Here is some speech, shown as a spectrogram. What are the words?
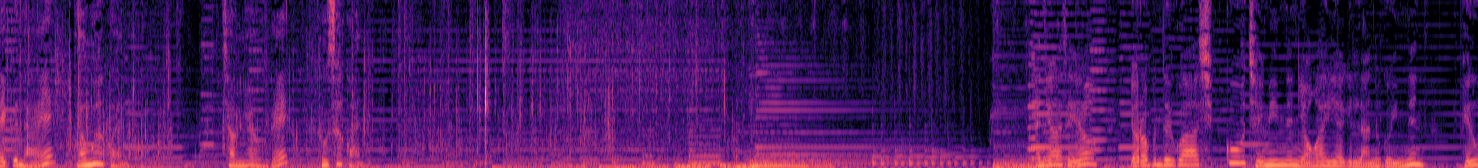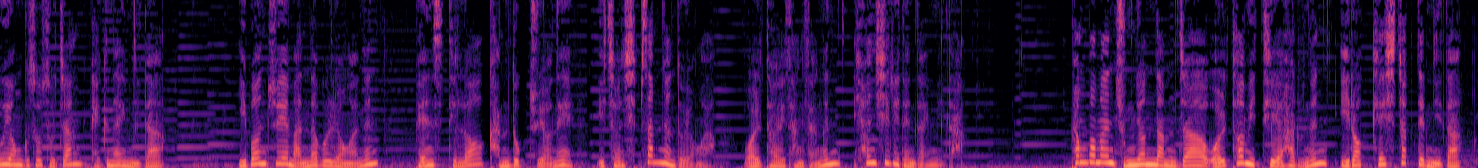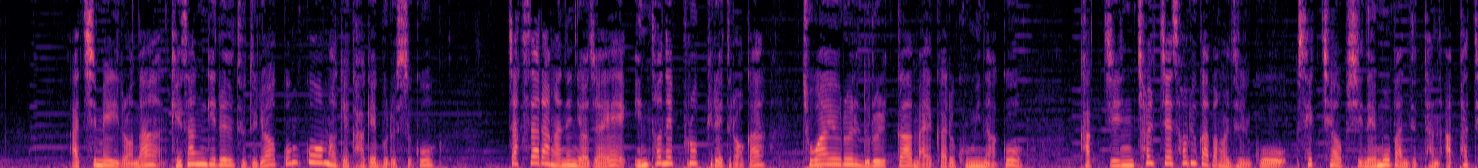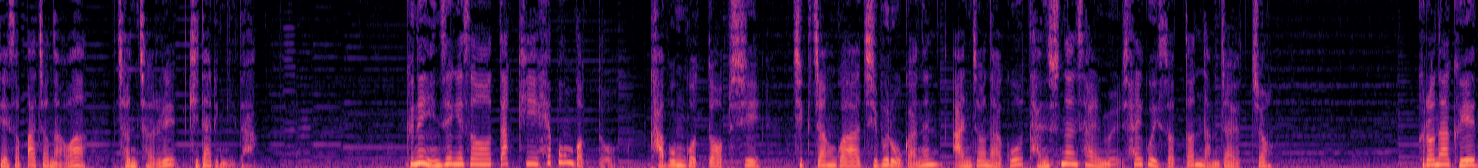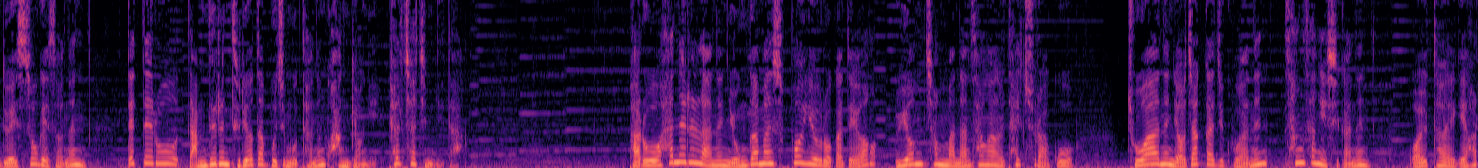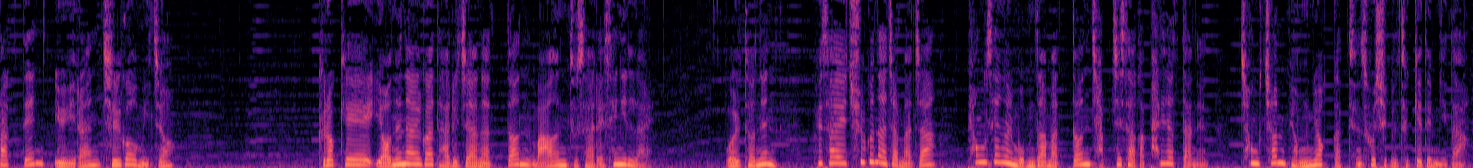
백은하의 영화관, 정여울의 도서관. 안녕하세요. 여러분들과 쉽고 재미있는 영화 이야기를 나누고 있는 배우연구소 소장 백은하입니다. 이번 주에 만나볼 영화는 벤 스틸러 감독 주연의 2013년도 영화 월터의 상상은 현실이 된다입니다. 평범한 중년 남자 월터 미티의 하루는 이렇게 시작됩니다. 아침에 일어나 계산기를 두드려 꼼꼼하게 가계부를 쓰고 짝사랑하는 여자의 인터넷 프로필에 들어가 좋아요를 누를까 말까를 고민하고 각진 철제 서류 가방을 들고 색채 없이 네모 반 듯한 아파트에서 빠져나와 전철을 기다립니다. 그는 인생에서 딱히 해본 것도 가본 것도 없이 직장과 집을 오가는 안전하고 단순한 삶을 살고 있었던 남자였죠. 그러나 그의 뇌 속에서는 때때로 남들은 들여다보지 못하는 광경이 펼쳐집니다. 바로 하늘을 나는 용감한 슈퍼히어로가 되어 위험천만한 상황을 탈출하고 좋아하는 여자까지 구하는 상상의 시간은 월터에게 허락된 유일한 즐거움이죠. 그렇게 여느 날과 다르지 않았던 42살의 생일날, 월터는 회사에 출근하자마자 평생을 몸담았던 잡지사가 팔렸다는 청천벽력 같은 소식을 듣게 됩니다.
